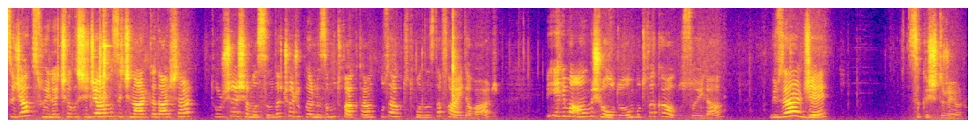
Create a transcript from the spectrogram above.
Sıcak suyla çalışacağımız için arkadaşlar turşu aşamasında çocuklarınızı mutfaktan uzak tutmanızda fayda var. Bir elime almış olduğum mutfak havlusuyla güzelce sıkıştırıyorum.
